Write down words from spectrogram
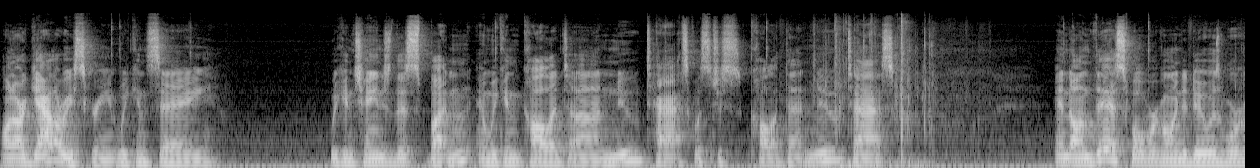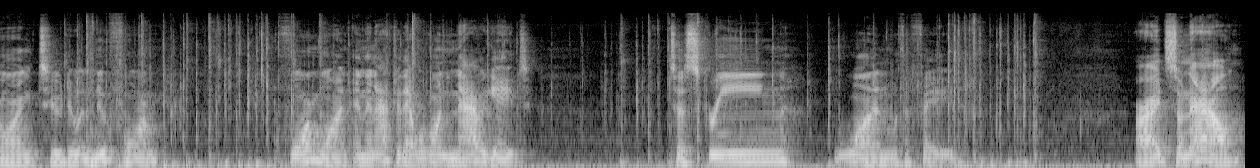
on our gallery screen, we can say, we can change this button and we can call it uh, new task. Let's just call it that, new task. And on this, what we're going to do is we're going to do a new form, form one, and then after that, we're going to navigate to screen one with a fade. All right, so now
